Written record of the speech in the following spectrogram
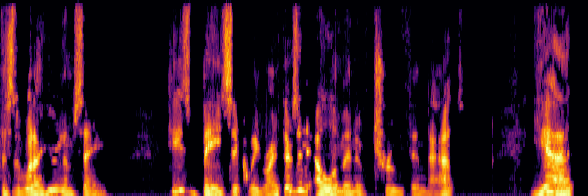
This is what I hear them saying. He's basically right. There's an element of truth in that. Yet,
